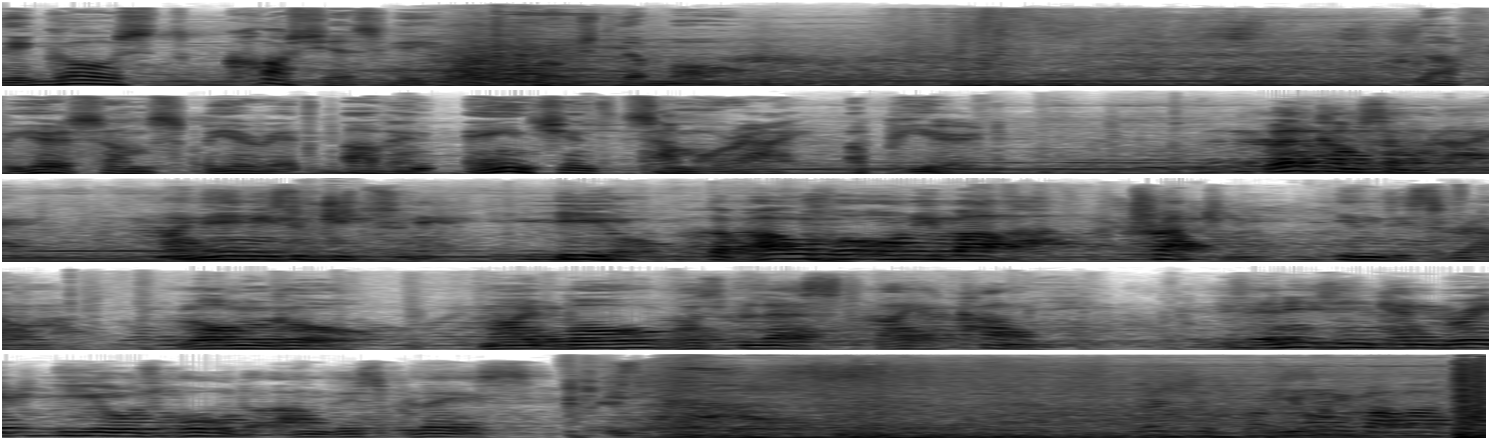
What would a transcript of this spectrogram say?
The ghost cautiously approached the bow. The fearsome spirit of an ancient samurai appeared. Welcome, samurai. My name is Uchitsune. Iyo, the powerful Onibaba, trapped me in this realm. Long ago, my bow was blessed by a kami. If anything can break Iyo's hold on this place, it's the Onibaba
